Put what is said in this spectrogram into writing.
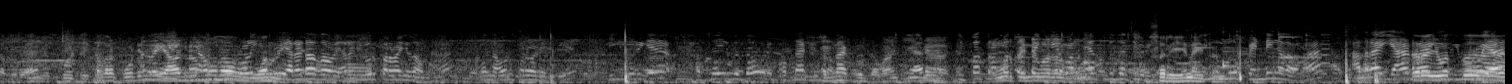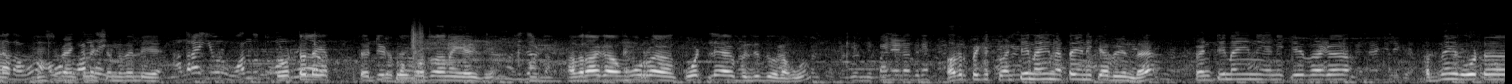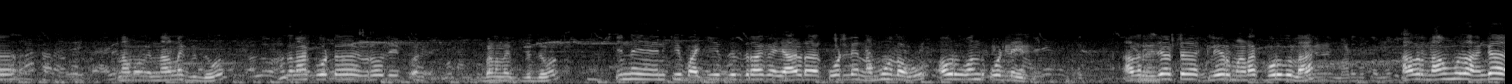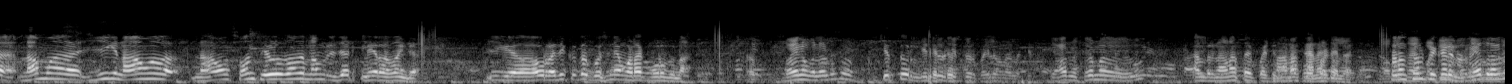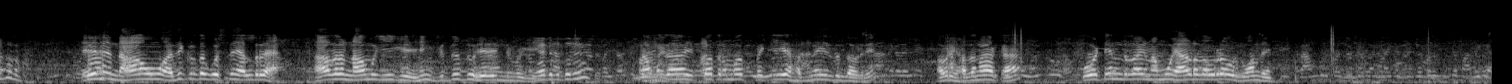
ಅದ್ರ ಕೋಟಿಂದ್ರ ಎರಡು ನಮ್ಮದು ಒಂದು. ಎರಡು ಅದಾವ ಎರಡು ಇವ್ರ ಪರವಾಗಿ ಒಂದು ಅವ್ರ ಪರವಾಗಿ ಐತಿ ಈಗ ಇವರಿಗೆ ಹದಿನೈದು ಬಿದ್ದಾವ ಅವ್ರಿಗೆ ಹದಿನಾಲ್ಕು ಬಿದ್ದಾವ. ಹದಿನಾಲ್ಕು ಬಿದ್ದಾವ. ಇಪ್ಪತ್ತೊಂಬತ್ತು ಒಂದು ಹೆಚ್ಚು ಬಿದ್ದೈತಿ ಸರ್ ಏನಾಯ್ತು ಮೂರು ಪೆಂಡಿಂಗ್ ಅದಾವಲ್ಲ ಅದ್ರಾಗ ಎರಡು ಇವತ್ತು ಎರಡು ಅದಾವು ಡಿ ಸಿ ಬ್ಯಾಂಕ್ ಎಲೆಕ್ಷನ್ದಲ್ಲಿ ಅದ್ರಾಗ ಇವ್ರು ಒಂದು ಟೋಟಲ್ ತರ್ಟಿ ಟೂ ಮತದಾನ ಐತಿ ಅದ್ರಾಗ ಮೂರು ಕೋಟ್ಲೆ ಬಂದಿದ್ದು ಅದಾವು ಅದ್ರ ಪೈಕಿ ಟ್ವೆಂಟಿ ನೈನ್ ಅಟ್ಟ ಎಣಿಕೆ ಅದರಿಂದ ಟ್ವೆಂಟಿ ನೈನ್ ಎಣಿಕೆದಾಗ ಹದಿನೈದು ಓಟ ನಮಗೆ ನನಗೆ ಬಿದ್ದವು ಹದಿನಾಲ್ಕು ಓಟ ವಿರೋಧಿ ಬಣದಾಗ ಬಿದ್ದು, ಇನ್ನು ಏನಕ್ಕೆ ಬಾಕಿ ಇದ್ದಿದ್ರಾಗ ಎರಡು ಕೋಟ್ಲೆ ನಮ್ಮೂ ಅದಾವು ಅವರು ಒಂದು ಕೋಟ್ಲೆ ಐತಿ. ಅದ್ರ ರಿಸಲ್ಟ್ ಕ್ಲಿಯರ್ ಮಾಡಕ್ಕೆ ಬರೋದಿಲ್ಲ. ಆದ್ರೆ ನಮ್ಮದು ಹಂಗೆ ನಮ್ಮ ಈಗ ನಾವು ನಾವು ಸ್ವಂತ ಹೇಳೋದಂದ್ರೆ ನಮ್ಮ ರಿಸಲ್ಟ್ ಕ್ಲಿಯರ್ ಆದಂಗೆ. ಈಗ ಅವ್ರು ಅಧಿಕೃತ ಘೋಷಣೆ ಮಾಡಕ್ಕೆ ಬರೋದಿಲ್ಲ. ಕಿತ್ತೂರು ಯಾರು ವಿಕ್ರಮ ಅಲ್ರಿ ನಾನಾ ಸಾಹೇಬ್ ಪಾಟೀಲ್. ಸರ್ ಒಂದು ಸ್ವಲ್ಪ ಈ ಕಡೆ ನೋಡಿ. ಎದ್ರಲ್ರಿ ಸರ್? ಏ ನಾವು ಅಧಿಕೃತ ಘೋಷಣೆ ಅಲ್ರಿ. ಆದ್ರೆ ನಮಗೆ ಈಗ ಹಿಂಗೆ ಬಿದ್ದದ್ದು ಹೇಳಿ ನಿಮಗೆ. ಎಷ್ಟು ಬಿದ್ದರಿ ನಮ್ಗೆ ಇಪ್ಪತ್ತೊಂಬತ್ತು ಪೈಕಿ ಹದಿನೈದು ಬಿದ್ದಾವ್ರಿ. ಅವ್ರಿಗೆ ಹದಿನಾಲ್ಕು. ಕೋಟಿನ್ರಾಗ ನಮ್ಮ ಎರಡು ಅದಾವ್ರಿ ಅವ್ರದ್ದು ಒಂದೈತಿ ಐತಿ.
